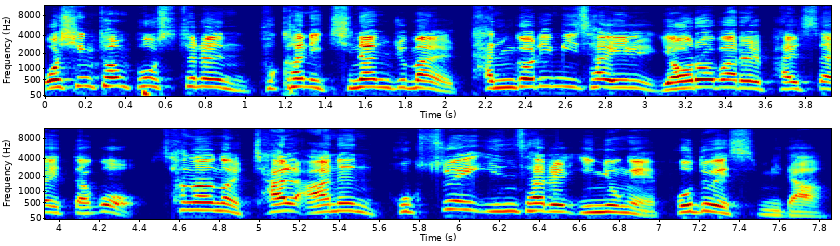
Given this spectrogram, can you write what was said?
워싱턴 포스트는 북한이 지난 주말 단거리 미사일 여러 발을 발사했다고 상황을 잘 아는 복수의 인사를 인용해 보도했습니다.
